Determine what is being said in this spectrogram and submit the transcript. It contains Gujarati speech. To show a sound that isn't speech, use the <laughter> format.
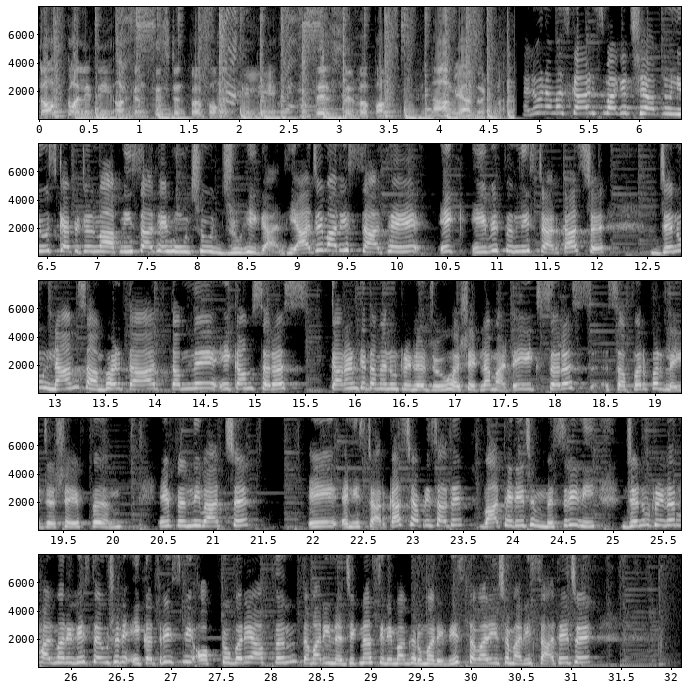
टॉप क्वालिटी और कंसिस्टेंट परफॉर्मेंस के लिए सिर्फ सिल्वर पंप नाम याद रखना હેલો નમસ્કાર સ્વાગત છે આપનું ન્યૂઝ કેપિટલમાં આપની સાથે હું છું જુહી ગાંધી આજે મારી સાથે એક એવી ફિલ્મની સ્ટારકાસ્ટ છે જેનું નામ સાંભળતા તમને એક આમ સરસ કારણ કે તમે એનું ટ્રેલર જોયું હશે એટલા માટે એક સરસ સફર પર લઈ જશે એ ફિલ્મ એ ફિલ્મની વાત છે એ એની સ્ટારકાસ્ટ છે આપણી સાથે. વાત થઈ રહી છે મિસ્ત્રીની જેનું ટ્રેલર હાલમાં રિલીઝ થયું છે અને એકત્રીસમી ઓક્ટોબરે આ ફિલ્મ તમારી નજીકના સિનેમાઘરોમાં રિલીઝ થવાની છે. મારી સાથે છે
